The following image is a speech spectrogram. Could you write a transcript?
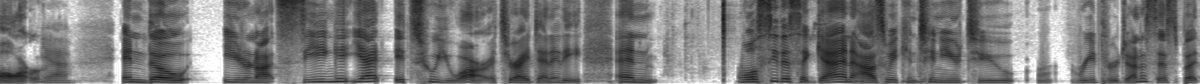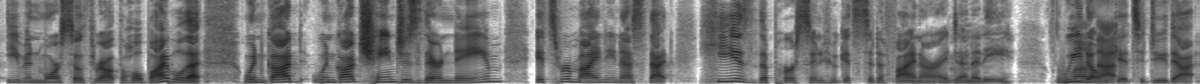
are. Yeah. And though you're not seeing it yet, it's who you are, it's your identity. And we'll see this again as we continue to read through Genesis, but even more so throughout the whole Bible that when God when God changes their name, it's reminding us that he is the person who gets to define our identity. We Love don't that. get to do that.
